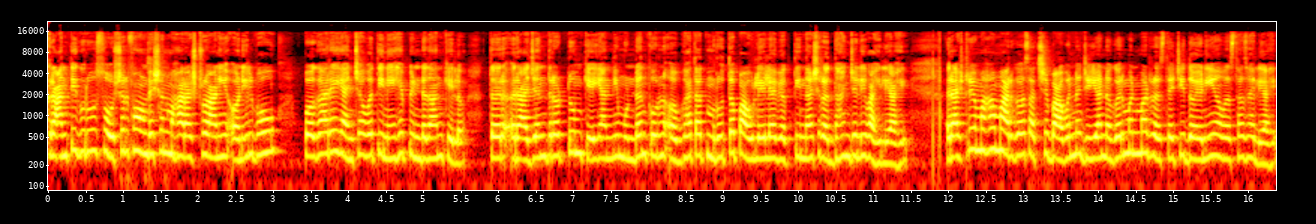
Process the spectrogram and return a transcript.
क्रांतिगुरू सोशल फाउंडेशन महाराष्ट्र आणि अनिल भाऊ पगारे यांच्या वतीने हे पिंडदान केलं. तर राजेंद्र टुमके यांनी मुंडन करून अपघातात मृत पावलेल्या व्यक्तींना श्रद्धांजली वाहिली आहे. राष्ट्रीय महामार्ग सातशे बावन्न जी या नगर मनमाड रस्त्याची दयनीय अवस्था झाली आहे.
